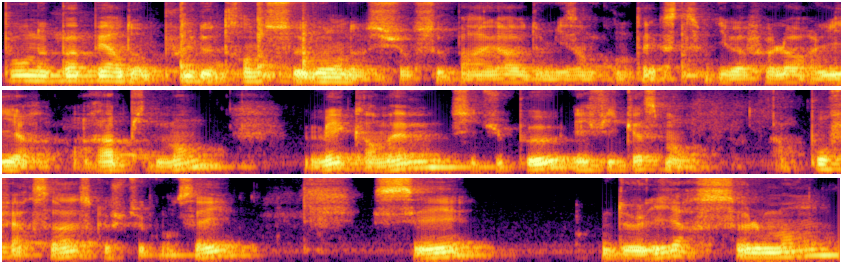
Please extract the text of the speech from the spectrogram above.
pour ne pas perdre plus de 30 secondes sur ce paragraphe de mise en contexte, il va falloir lire rapidement, mais quand même, si tu peux, efficacement. Alors pour faire ça, ce que je te conseille, c'est de lire seulement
